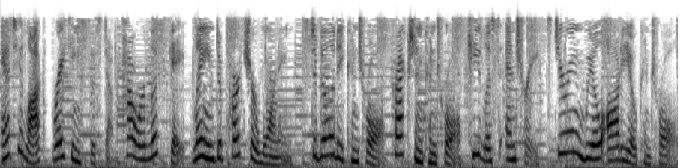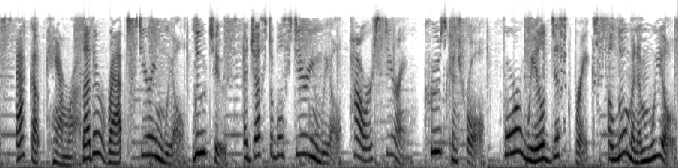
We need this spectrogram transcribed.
Anti-lock braking system, power liftgate, lane departure warning, stability control, traction control, keyless entry, steering wheel audio controls, backup camera, leather wrapped steering wheel, Bluetooth, adjustable steering wheel, power steering, cruise control, four-wheel disc brakes, aluminum wheels,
